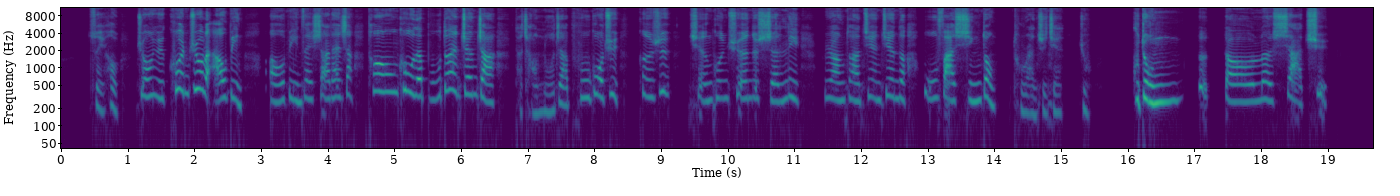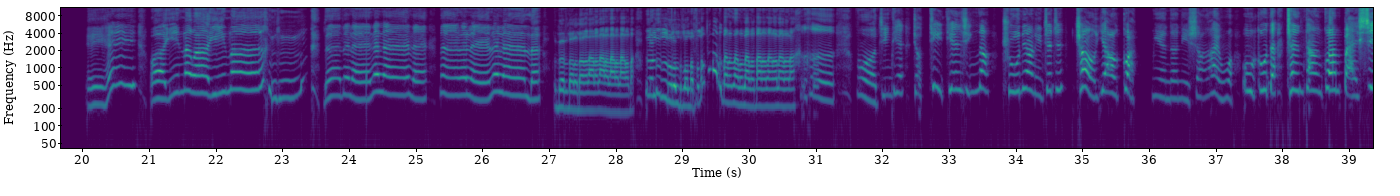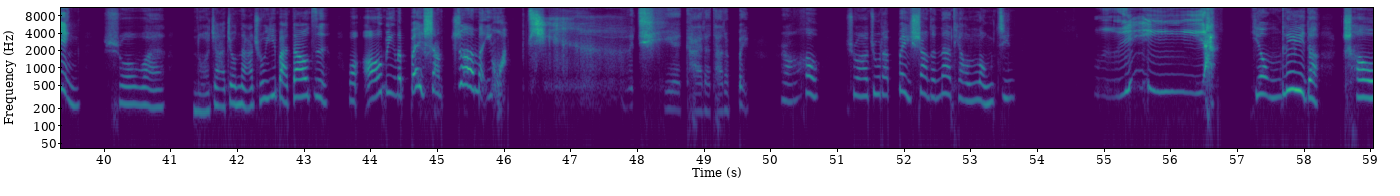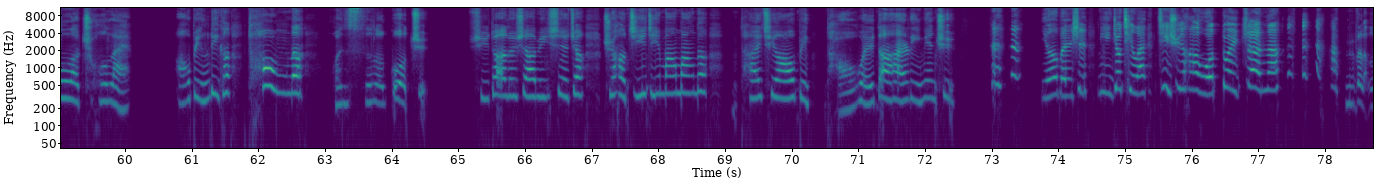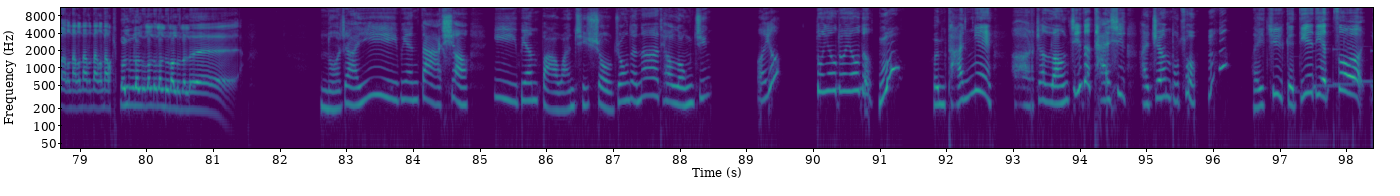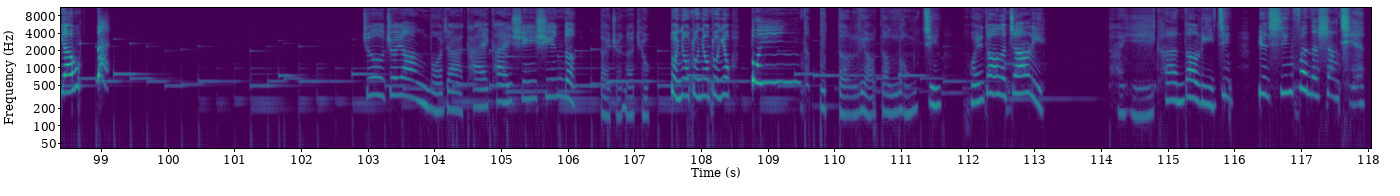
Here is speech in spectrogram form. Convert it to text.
最后终于困住了敖丙。敖丙在沙滩上痛苦的不断挣扎，他朝哪吒扑过去，可是乾坤圈的神力让他渐渐的无法行动，突然之间就咕咚的倒了下去。嘿嘿，我赢了，我赢了！哼哼，啦啦啦啦啦啦啦啦啦啦啦啦！呵呵，我今天就替天行道，除掉你这只臭妖怪，免得你伤害我无辜的陈塘关百姓。说完，哪吒就拿出一把刀子，往敖丙的背上这么一划，切开了他的背。然后抓住他背上的那条龙筋，用力的抽了出来。敖丙立刻痛的昏死了过去。其他的虾兵蟹将只好急急忙忙的抬起敖丙，逃回大海里面去。哼哼。有本事你就起来继续和我对战呢！哪吒一边大笑，一边把玩起手中的那条龙筋。哎呦，咚悠咚悠的，嗯，很弹耶！啊，这龙筋的弹性还真不错。嗯，回去给爹爹做腰带。就这样，哪吒开开心心的带着那条断腰、断腰、断腰、断的不得了的龙筋回到了家里。他一看到李靖，便兴奋的上前：“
